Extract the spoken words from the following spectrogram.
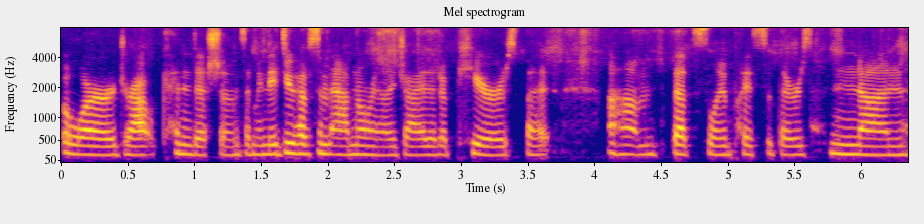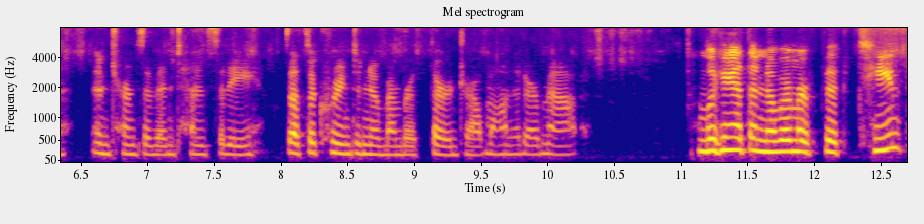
or drought conditions. I mean, they do have some abnormally dry that appears, but um, that's the only place that there's none in terms of intensity. That's according to November 3rd drought monitor map. Looking at the November 15th,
